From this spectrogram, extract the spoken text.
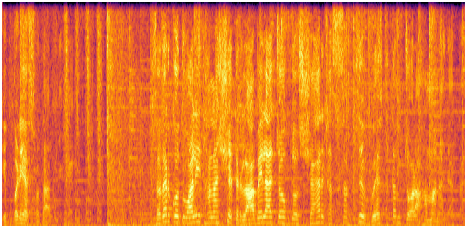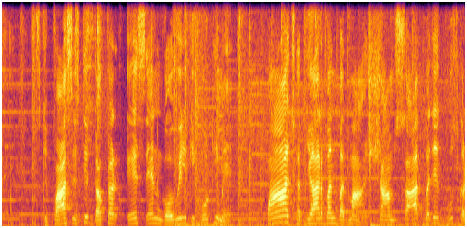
के बड़े अस्पताल में है। सदर कोतवाली थाना क्षेत्र लाबेला चौक, जो शहर का सबसे व्यस्ततम चौराहा माना जाता है। उसके पास स्थित डॉक्टर एस एन गोविल की कोठी में पाँच हथियारबंद बदमाश शाम सात बजे घुसकर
